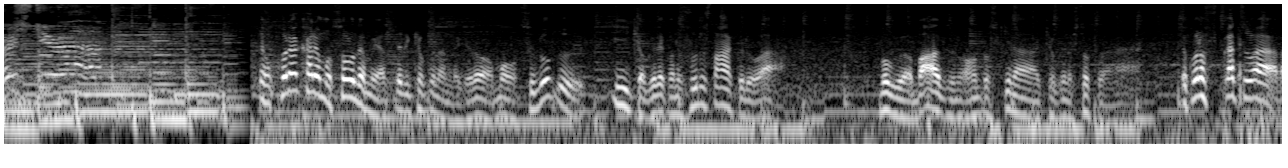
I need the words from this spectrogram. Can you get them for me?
First you're up, でもこれは彼もソロでもやってる曲なんだけどもうすごくいい曲でこの「フルサークル」は僕はバーズの本当好きな曲の一つだな。でこの復活は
